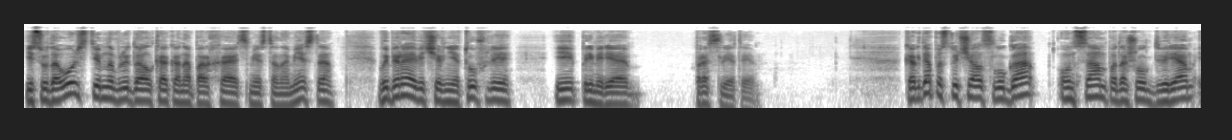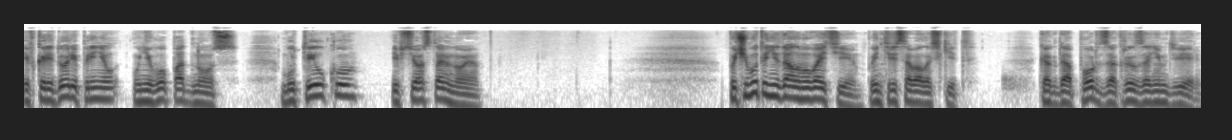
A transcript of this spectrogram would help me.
и с удовольствием наблюдал, как она порхает с места на место, выбирая вечерние туфли и примеряя браслеты. Когда постучал слуга, он сам подошел к дверям и в коридоре принял у него поднос, бутылку и все остальное. «Почему ты не дал ему войти?» — поинтересовалась Кит, когда Порт закрыл за ним дверь.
